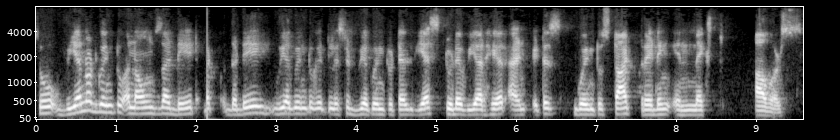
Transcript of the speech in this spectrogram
So we are not going to announce the date but the day we are going to get listed we are going to tell yes today we are here and it is going to start trading in next hours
